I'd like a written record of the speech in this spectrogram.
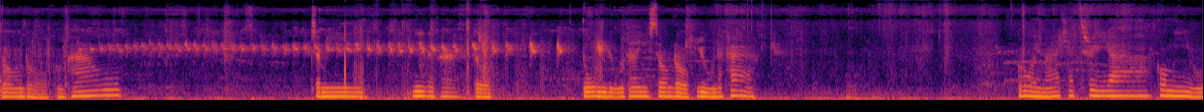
ซองดอกของเขาจะมีนี่เลยค่ะ ดอกตูมอยู่ในซองดอกอยู่นะคะ กล้วยไม้แคทริยาก็มีอยู่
